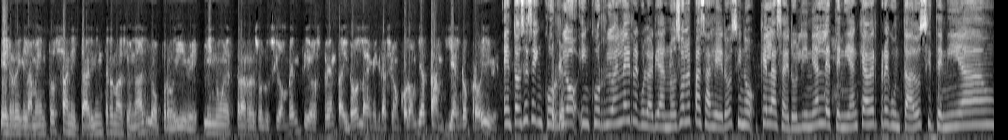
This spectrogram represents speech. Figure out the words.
El reglamento sanitario internacional lo prohíbe y nuestra resolución 2232, la de Migración Colombia, también lo prohíbe. Entonces incurrió, incurrió en la irregularidad no solo el pasajero, sino que las aerolíneas le tenían que haber preguntado si tenía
